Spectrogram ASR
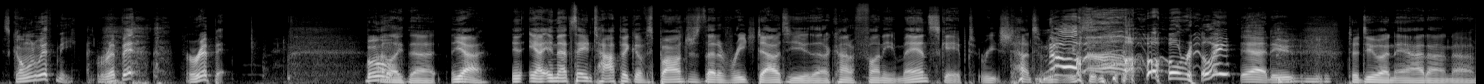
It's going with me. Rip it, rip it. Boom. I like that. Yeah. In, yeah, in that same topic of sponsors that have reached out to you that are kind of funny, Manscaped reached out to me no, oh really? Yeah, dude. to do an ad on uh,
